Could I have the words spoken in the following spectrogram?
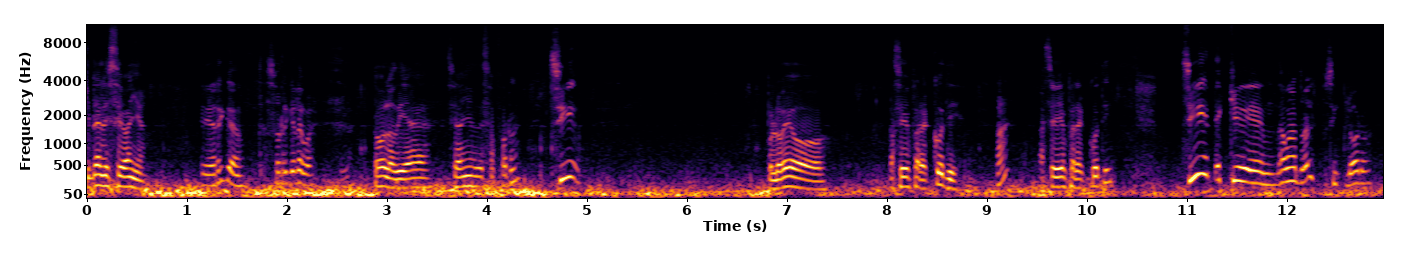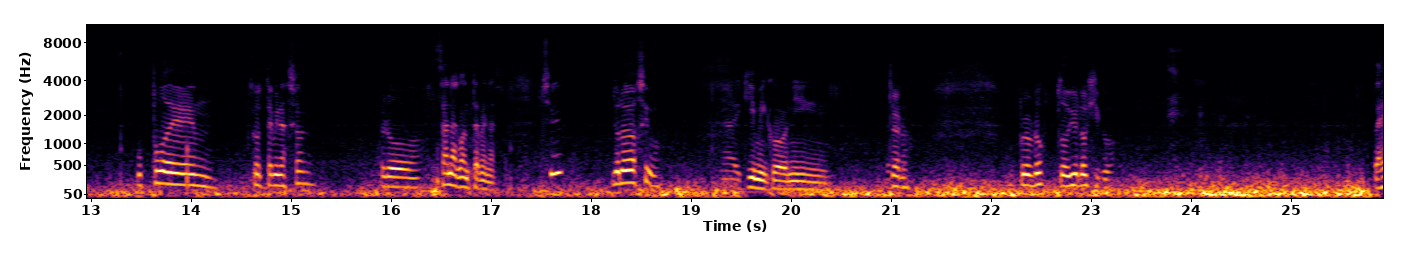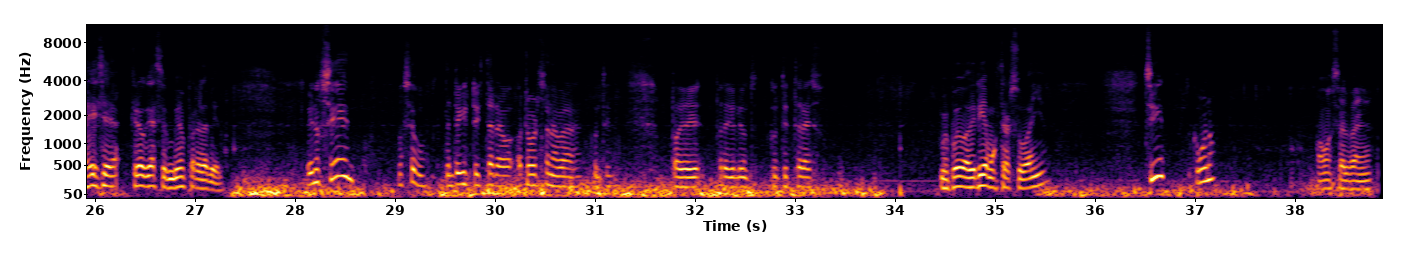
¿Qué tal ese baño? Eh, rica, está súper rica el agua. ¿Todos los días se baña de esa forma? Sí. Por lo veo, hace bien para el cuti. ¿Ah? ¿Hace bien para el cuti? Sí, es que agua natural, pues sin cloro. Un poco de mm, contaminación. Pero Sana contaminación. sí, yo lo veo así. pues. Nada de químico ni... Claro. Un producto biológico. Las heces creo que hacen bien para la piel. Eh, no sé, no sé, pues, tendré que entrevistar a otra persona para, para, que, para que le cont- contestara eso. ¿Me podría mostrar su baño? Sí, ¿cómo no? Vamos al baño.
